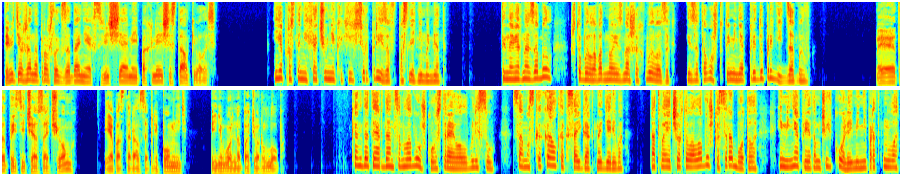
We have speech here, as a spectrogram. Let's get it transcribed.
Ты ведь уже на прошлых заданиях с вещами и похлеще сталкивалась». «Я просто не хочу никаких сюрпризов в последний момент. Ты, наверное, забыл, что было в одной из наших вылазок из-за того, что ты меня предупредить забыл». «Это ты сейчас о чем? Я постарался припомнить и невольно потер лоб. «Когда ты орданцам ловушку устраивал в лесу, сам ускакал, как сайгак на дерево, а твоя чертова ловушка сработала, и меня при этом чуть колями не проткнула.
